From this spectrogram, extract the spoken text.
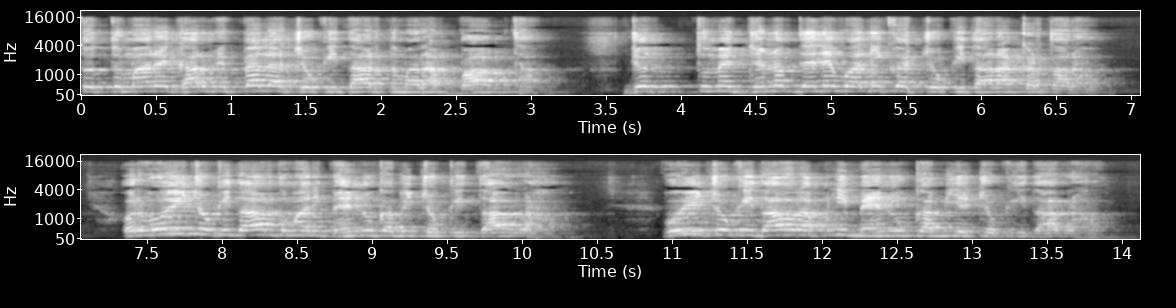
तो तुम्हारे घर में पहला चौकीदार तुम्हारा बाप था, जो तुम्हें जन्म देने वाली का चौकीदारा करता रहा। और वही चौकीदार तुम्हारी बहनों का भी चौकीदार रहा। वही चौकीदार अपनी बहनों का भी एक चौकीदार रहा।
